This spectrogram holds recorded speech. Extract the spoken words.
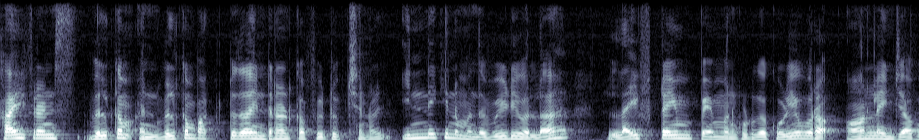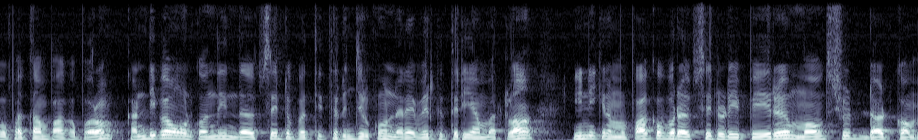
Hi friends welcome and welcome back to the internet cafe YouTube channel இன்றைக்கி நம்ம இந்த வீடியோவில் லைஃப் டைம் பேமெண்ட் கொடுக்கக்கூடிய ஒரு ஆன்லைன் ஜாப்பை பற்றி தான் பார்க்க போகிறோம் கண்டிப்பாக உங்களுக்கு வந்து இந்த வெப்சைட்டை பற்றி தெரிஞ்சிருக்கும். நிறைய பேருக்கு தெரியாமல் இருக்கலாம். இன்றைக்கி நம்ம பார்க்க போகிற வெப்சைட்டுடைய பேர் மவுத் ஷூட் டாட் காம்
